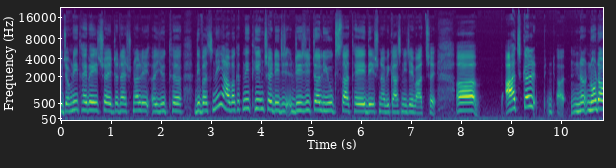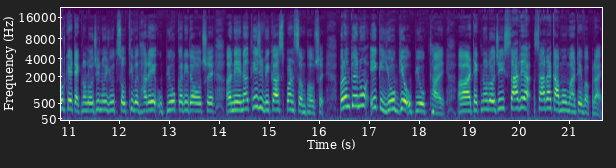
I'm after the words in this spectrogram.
ઉજવણી થઈ રહી છે ઇન્ટરનેશનલ યુથ દિવસની આ વખતની થીમ છે ડિજિટલ યુગ સાથે દેશના વિકાસની જે વાત છે. આજકાલ નો ડાઉટ કે ટેકનોલોજીનો યુથ સૌથી વધારે ઉપયોગ કરી રહ્યો છે અને એનાથી જ વિકાસ પણ સંભવ છે. પરંતુ એનો એક યોગ્ય ઉપયોગ થાય. ટેકનોલોજી સારા સારા કામો માટે વપરાય.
